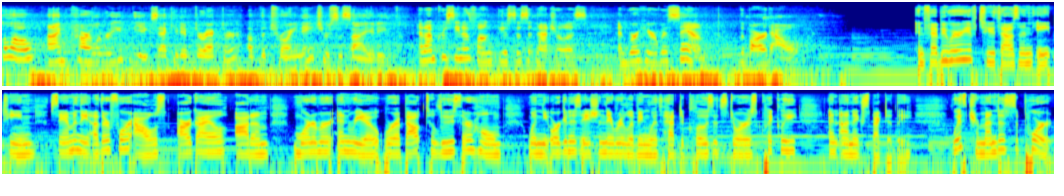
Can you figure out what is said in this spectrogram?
Hello, I'm Carla Reeve, the Executive Director of the Troy Nature Society. And I'm Christina Funk, the Assistant Naturalist, and we're here with Sam, the barred owl. In February of 2018, Sam and the other four owls, Argyle, Autumn, Mortimer, and Rito, were about to lose their home when the organization they were living with had to close its doors quickly and unexpectedly. With tremendous support,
